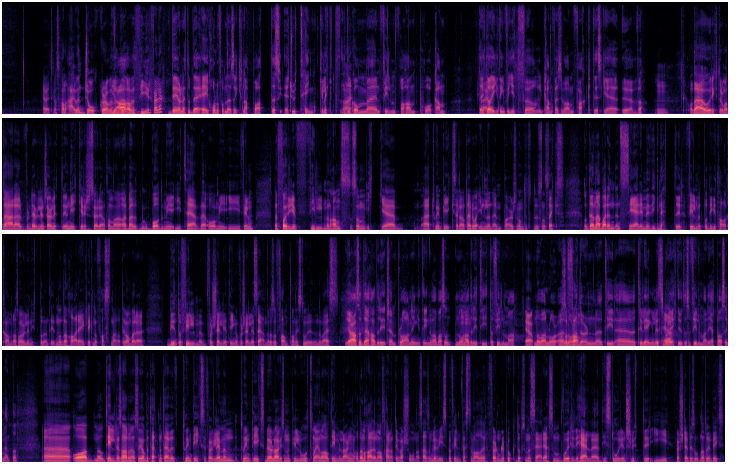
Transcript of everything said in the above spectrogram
jeg vet ikke, altså. Han er jo en joker av en, Ja. av en fyr, føler jeg. Det er jo nettopp det. Jeg holder fremdeles en knapp på at det er ikke utenkelig at det kommer en film fra han på Cannes. Det tar ingenting for gitt før Cannes-festivalen faktisk er over. Og det er jo rykter om at det her er For David Lynch er jo en litt unik regissør i at han har arbeidet både mye i TV og mye i film. Den forrige filmen hans som ikke er Twin Peaks-relatert, det var Inland Empire, som kom til 2006. Og den er bare en, en serie med vignetter filmet på digitalkamera, som var veldig nytt på den tiden. Og den har egentlig ikke noe fast narrativ. Han bare begynte å filme forskjellige ting og forskjellige scener, og så fant han historien underveis. Ja, altså Der hadde de ikke en plan, ingenting. Det var bare sånn Nå Mm. hadde de tid til å filme. Ja. Nå var Laura, Laura Dern til, eh, tilgjengelig, så Ja. gikk de ut og så filma de et par segmenter. Eh, og tidligere så har han også jobbet tett med TV, Twin Peaks selvfølgelig, men Twin Peaks ble jo laget som en pilot som er en og en halv time lang, og den har en alternativ versjon av seg som ble vist på filmfestivaler før den ble plukket opp som en serie, som, hvor hele historien slutter i første episoden av Twin Peaks.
